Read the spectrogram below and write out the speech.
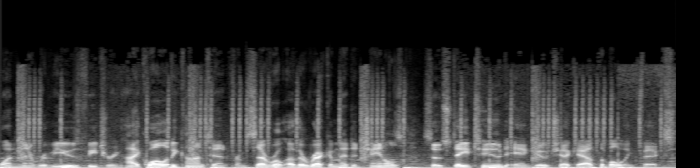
one minute reviews featuring high quality content from several other recommended channels, so stay tuned and go check out the Bowling Fix.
